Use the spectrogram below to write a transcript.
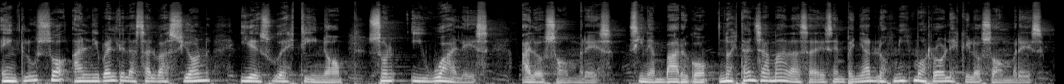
e incluso al nivel de la salvación y de su destino son iguales a los hombres. Sin embargo, no están llamadas a desempeñar los mismos roles que los hombres.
